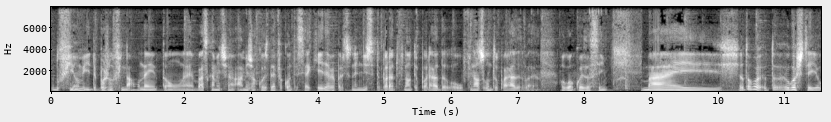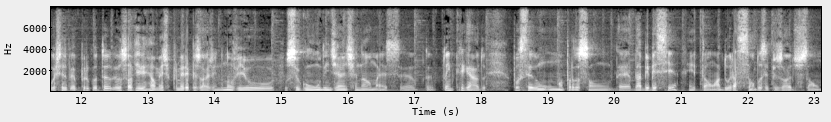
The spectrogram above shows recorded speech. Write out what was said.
do filme e depois no final, né? Então é basicamente a mesma coisa deve acontecer aqui. Deve aparecer no início da temporada, final da temporada, ou final da segunda temporada, alguma coisa assim. Mas eu, tô, eu, tô, eu gostei, eu gostei. Eu, eu, só vi realmente o primeiro episódio, ainda não vi o, o segundo em diante, não, mas eu tô, tô intrigado. Por ser um, uma produção é, da BBC, então a duração dos episódios são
